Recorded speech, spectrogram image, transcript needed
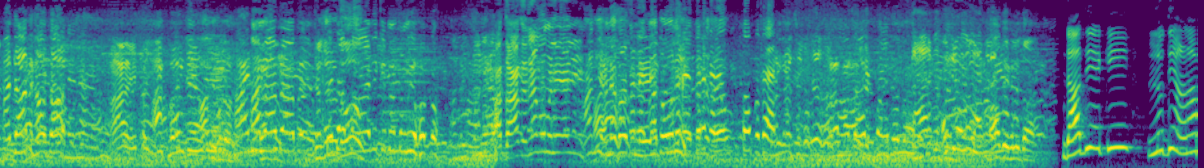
ਆ ਦਾਦ ਦਿਖਾਓ ਦਾਦ ਆ ਇਹ ਭਾਈ ਆ ਖੋਲ ਦੇ। ਆ ਲਾ ਬੈ ਜੰਗਲ ਦੋ ਆ ਕਿਵੇਂ ਮੰਗੀ ਫੋਟੋ ਆ ਦਾਤ ਇਹਨਾਂ ਕੋ ਮਿਲਿਆ ਜੀ। ਹਾਂਜੀ ਇਹਨਾਂ ਕੋਲ ਕਨੇ ਦੋ ਨੇ ਇੱਧਰ ਕਰੋ ਧੁੱਪ ਪੈ ਰਹੀ ਹੈ ਆ ਦੇਖ ਲਓ ਦਾਦ ਦੱਸਦੀ ਹੈ ਕਿ ਲੁਧਿਆਣਾ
